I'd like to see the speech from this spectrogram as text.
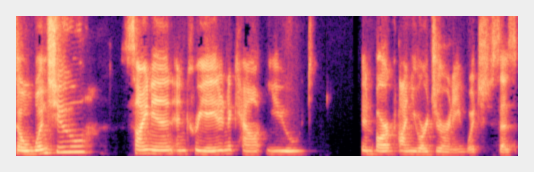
So once you sign in and create an account, you embark on your journey, which says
